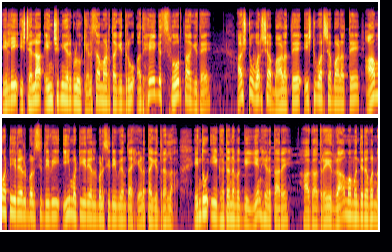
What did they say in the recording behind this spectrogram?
ಇಲ್ಲಿ ಇಷ್ಟೆಲ್ಲ ಇಂಜಿನಿಯರ್ಗಳು ಕೆಲಸ ಮಾಡ್ತಾಗಿದ್ರು ಅದು ಹೇಗೆ ಸೋರ್ತಾಗಿದೆ? ಅಷ್ಟು ವರ್ಷ ಬಾಳತ್ತೆ, ಇಷ್ಟು ವರ್ಷ ಬಾಳತ್ತೆ, ಆ ಮಟೀರಿಯಲ್ ಬಳಸಿದೀವಿ, ಈ ಮಟೀರಿಯಲ್ ಬಳಸಿದೀವಿ ಅಂತ ಹೇಳ್ತಾ ಇದ್ರಲ್ಲ. ಇಂದು ಈ ಘಟನೆ ಬಗ್ಗೆ ಏನು ಹೇಳ್ತಾರೆ? ಹಾಗಾದ್ರೆ ರಾಮ ಮಂದಿರವನ್ನ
